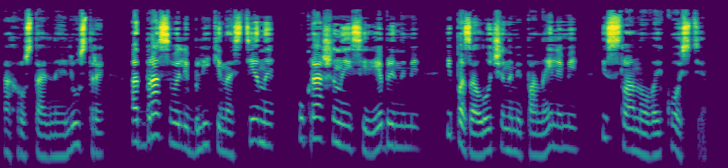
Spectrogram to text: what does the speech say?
а хрустальные люстры отбрасывали блики на стены, украшенные серебряными и позолоченными панелями из слоновой кости.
